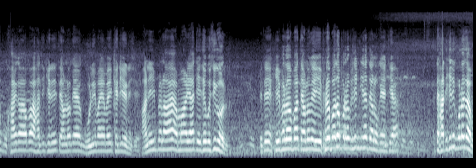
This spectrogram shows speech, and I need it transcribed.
আমাৰ গোসাঁই গাঁৱৰ পৰা হাতীখিনি তেওঁলোকে গুলি মাৰি মাৰি খেদি আনিছে। আনি পেলাই আমাৰ ইয়াত এৰি থৈ গুচি গ'ল। এতিয়া সেইফালৰ পৰা তেওঁলোকে এইফালৰ পৰাতো প্ৰটেকশ্যন দিছে তেওঁলোকে এতিয়া। এতিয়া হাতীখিনি ক'লৈ যাব?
